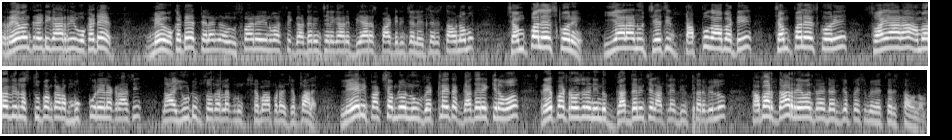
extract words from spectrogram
రేవంత్ రెడ్డి గారిని ఒకటే మేము ఒకటే తెలంగాణ ఉస్మానియా యూనివర్సిటీ గడ్డ నుంచి కానీ బీఆర్ఎస్ పార్టీ నుంచి హెచ్చరిస్తా ఉన్నాము. చెంపలేసుకొని ఇవాళ నువ్వు చేసిన తప్పు కాబట్టి చెంపలేసుకొని స్వయాన అమరవీరుల స్తూపం కాడ ముక్కు నేలకు రాసి నా యూట్యూబ్ సోదరులకు నువ్వు క్షమాపణ చెప్పాలి. లేని పక్షంలో నువ్వు ఎట్లయితే గద్దెనెక్కినవో రేపటి రోజున నిన్ను గద్ద నుంచి అట్లే దిస్తారు వీళ్ళు. ఖబర్దార్ రేవంత్ రెడ్డి అని చెప్పేసి మేము హెచ్చరిస్తా ఉన్నాం.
